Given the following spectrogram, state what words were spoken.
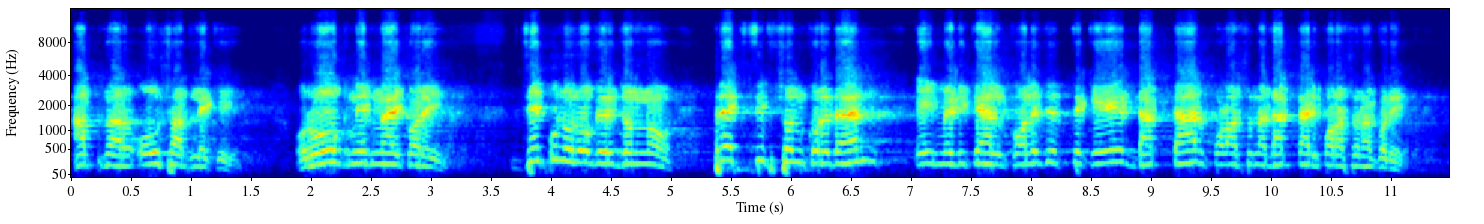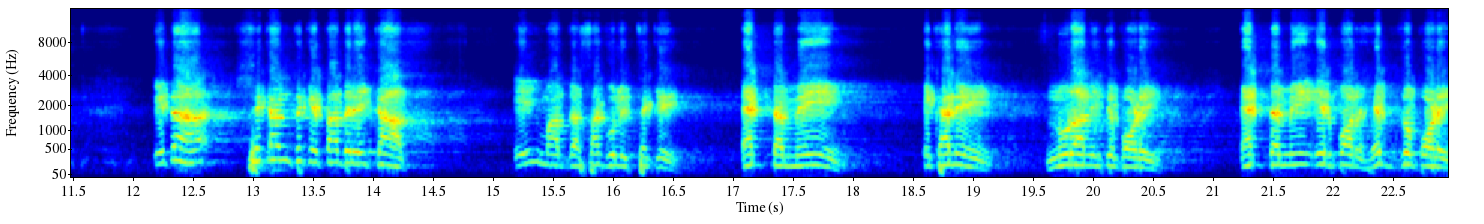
আপনার ঔষধ লেখে, রোগ নির্ণয় করে। যে কোনো রোগের জন্য প্রেসক্রিপশন করে দেন এই মেডিকেল কলেজের থেকে ডাক্তার পড়াশোনা, ডাক্তারি পড়াশোনা করে। এটা সেখান থেকে তাদের এই কাজ। এই মাদ্রাসাগুলির থেকে একটা মেয়ে এখানে নুরানিতে পড়ে, একটা মেয়ে এরপর হেফজ পড়ে।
